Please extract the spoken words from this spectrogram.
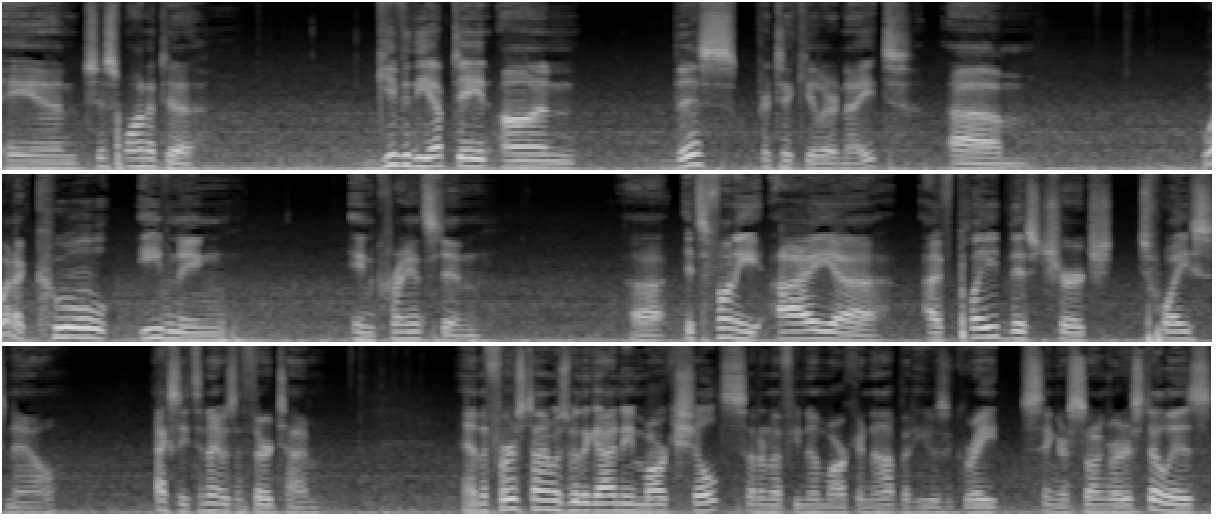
and just wanted to give you the update on this particular night. Um, what a cool evening in Cranston. Uh, it's funny. I uh, I've played this church twice now. Actually, tonight was the third time. And the first time was with a guy named Mark Schultz. I don't know if you know Mark or not, but he was a great singer songwriter. Still is.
